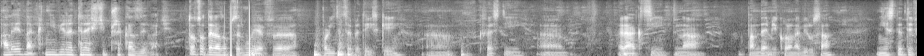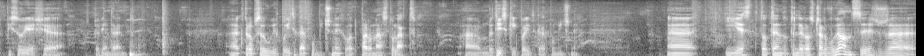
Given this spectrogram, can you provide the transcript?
ale jednak niewiele treści przekazywać. To, co teraz obserwuję w polityce brytyjskiej e, w kwestii reakcji na pandemię koronawirusa, niestety wpisuje się w pewien trend. E, które obserwuję w politykach publicznych od parunastu lat, e, brytyjskich politykach publicznych. E, I jest to trend o tyle rozczarowujący, że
